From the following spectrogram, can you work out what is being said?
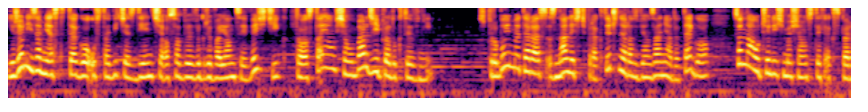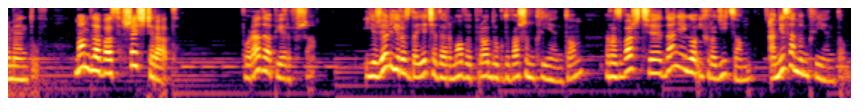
Jeżeli zamiast tego ustawicie zdjęcie osoby wygrywającej wyścig, to stają się bardziej produktywni. Spróbujmy teraz znaleźć praktyczne rozwiązania do tego, co nauczyliśmy się z tych eksperymentów. Mam dla Was sześć rad. Porada pierwsza. Jeżeli rozdajecie darmowy produkt Waszym klientom, rozważcie danie go ich rodzicom, a nie samym klientom.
